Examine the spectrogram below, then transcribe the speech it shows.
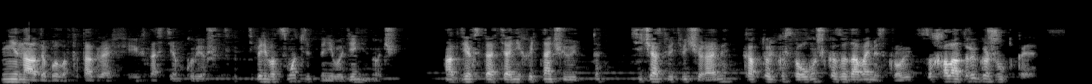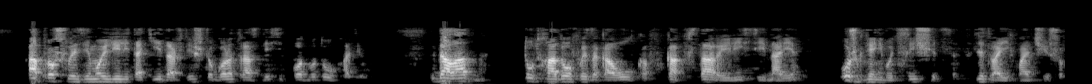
Не надо было фотографии их на стенку вешать. Теперь вот смотрят на него день и ночь. А где, кстати, они хоть ночуют-то? Сейчас ведь вечерами, как только солнышко за домами скроется, холодрыга жуткая. А прошлой зимой лили такие дожди, что город раз десять под воду уходил. Да ладно, тут ходов и закоулков, как в старой лисьей норе. Уж где-нибудь сыщется для твоих мальчишек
